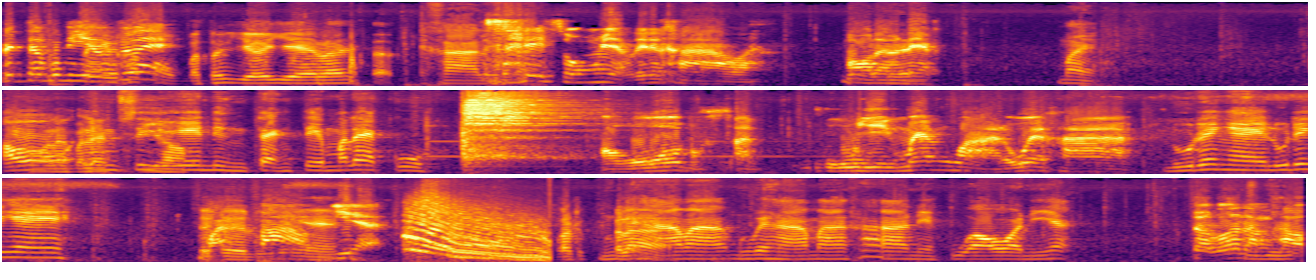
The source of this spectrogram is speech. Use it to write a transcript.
เป็นธรรมเนียมขด้วยนมมันต้องเยอะแยะเลยแต่คาเลยใช่ทรงอยากเล่นคาวอะเอาแล้วแรกไม่ เอา M4A1 แต่งเต็มมาแลกกู เอาบอกสัตว์กูยิงแม่นกว่าแล้วเว้ยค่ะรู้ได้ไง รู้ได้ไงไม่วัดเคยรู้เปล่าได้ไงเฮียวัดมึงกไปล้าหามา มึงไปหามาค่าเนี่ย กูเอาอันเนี้ยจอดรถหลังเขา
